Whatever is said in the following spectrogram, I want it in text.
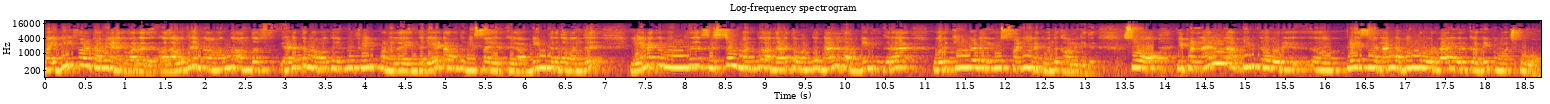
பை டிஃபால்ட்டாவே எனக்கு வர்றது. அதாவது நான் வந்து அந்த இடத்த நான் வந்து இன்னும் ஃபீல் பண்ணல. இந்த டேட்டா வந்து மிஸ் ஆயிருக்கு அப்படிங்கிறத வந்து எனக்கு வந்து சிஸ்டம் வந்து அந்த இடத்த வந்து நல் அப்படிங்கிற ஒரு கீவேர்டை யூஸ் பண்ணி எனக்கு வந்து காமிக்குது. ஸோ இப்போ நல் அப்படிங்கிற ஒரு பிளேஸ்ல நல் அப்படிங்கிற ஒரு வேல்யூ இருக்கு அப்படின்னு நம்ம வச்சுக்குவோம்.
